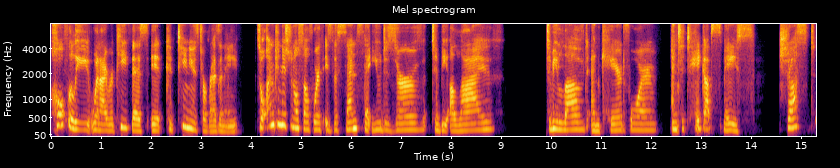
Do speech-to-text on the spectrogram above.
hopefully, when I repeat this, it continues to resonate. So, unconditional self worth is the sense that you deserve to be alive, to be loved and cared for, and to take up space just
